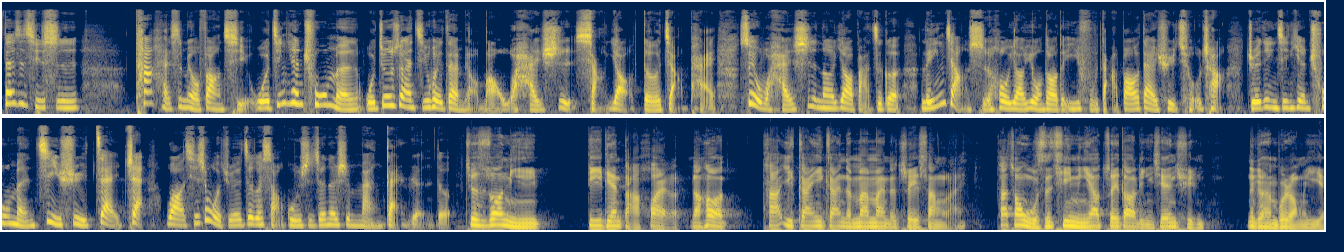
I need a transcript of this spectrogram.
但是其实。他还是没有放弃。我今天出门，我就算机会再渺茫，我还是想要得奖牌，所以我还是呢要把这个领奖时候要用到的衣服打包带去球场，决定今天出门继续再战。哇，其实我觉得这个小故事真的是蛮感人的。就是说，你第一天打坏了，然后他一杆一杆的慢慢的追上来，他从五十七名要追到领先群，那个很不容易。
